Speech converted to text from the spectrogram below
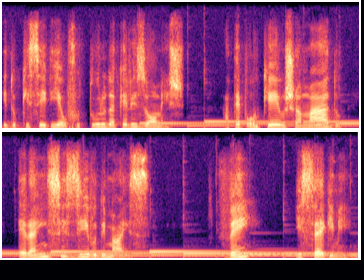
e do que seria o futuro daqueles homens, até porque o chamado era incisivo demais. Vem e segue-me.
